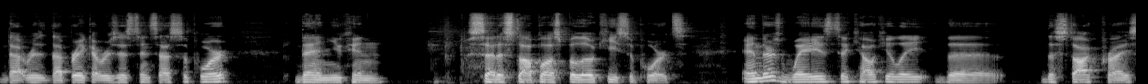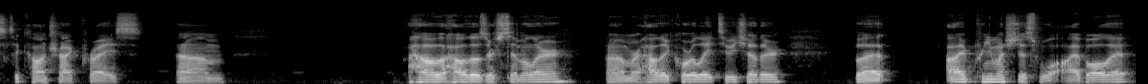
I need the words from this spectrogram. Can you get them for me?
that re- that breakout resistance as support, then you can set a stop loss below key supports. And there's ways to calculate the the stock price to contract price. Um, how how those are similar um, or how they correlate to each other. But I pretty much just will eyeball it,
